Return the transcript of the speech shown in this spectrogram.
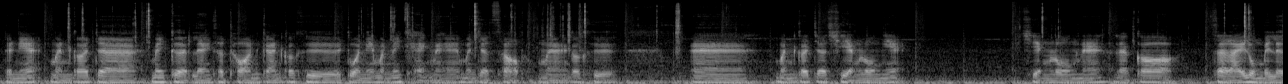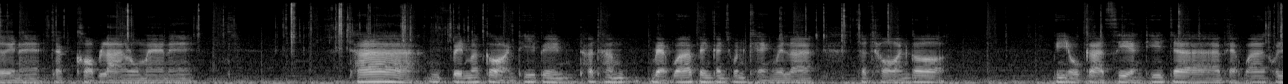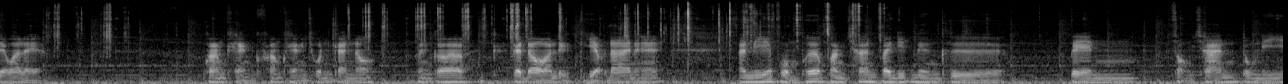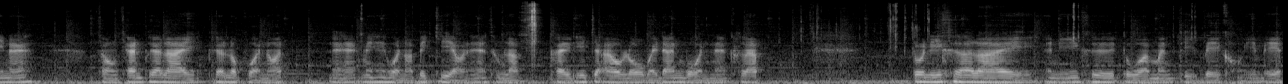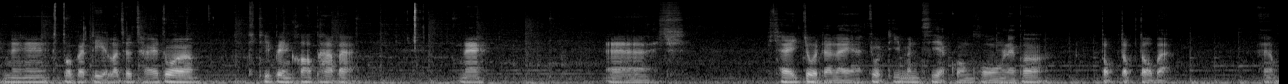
ต่เนี้ยมันก็จะไม่เกิดแรงสะท้อนกันก็คือตัวนี้มันไม่แข็งนะฮะ มันจะสอบออกมาก็คืออ่ามันก็จะเฉียงลงเนี้ยเฉียงลงนะ แล้วก็สไลด์ลงไปเลยนะฮะจากขอบรางลงมานะฮะ ถ้าเป็นเมื่อก่อนที่เป็นถ้าทำแบบว่าเป็นกันชนแข็งเวลาสะท้อนก็มีโอกาสเสี่ยงที่จะแบบว่าเขาเรียกว่าอะไรอะความแข็งความแข็งชนกันเนาะมันก็กระดอนหรือเกี่ยวได้นะฮะ อันนี้ผมเพิ่มฟังก์ชันไปนิดนึงคือเป็น 2 ชั้นตรงนี้นะ 2 ชั้นเพื่ออะไรเพื่อหลบหัวน็อตนะฮะไม่ให้หัวน็อตไปเกี่ยวนะฮะสำหรับใครที่จะเอาโลไว้ด้านบนนะครับ ตัวนี้คืออะไร อันนี้คือตัวมันติเบรกของ MS นะฮะ ปกติเราจะใช้ตัวที่เป็นข้อพับอะนะอ่าใช้จุดอะไรอะจุดที่มันเสียบโค้งๆแล้วก็ตบตบตบอะ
